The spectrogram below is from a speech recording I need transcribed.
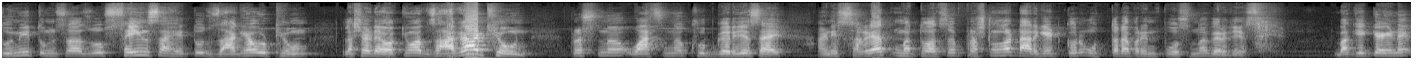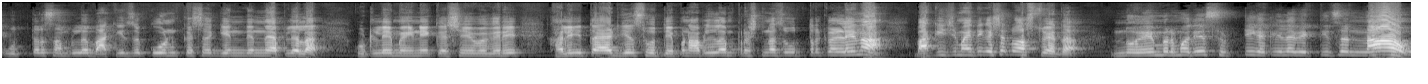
तुम्ही तुमचा जो सेन्स आहे तो जाग्यावर ठेवून लक्षात ठेवा किंवा जागा ठेवून प्रश्न वाचणं खूप गरजेचं आहे. आणि सगळ्यात महत्त्वाचं प्रश्नाला टार्गेट करून उत्तरापर्यंत पोहोचणं गरजेचं आहे. बाकी काही नाही उत्तर संपलं. बाकीचं कोण कसं घेणं देणं नाही आपल्याला? कुठले महिने कसे वगैरे? खाली इथं ॲडजस्ट होते पण आपल्याला प्रश्नाचं उत्तर कळले ना? बाकीची माहिती कशाला वाचतोय आता? नोव्हेंबरमध्ये सुट्टी घेतलेल्या व्यक्तीचं नाव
